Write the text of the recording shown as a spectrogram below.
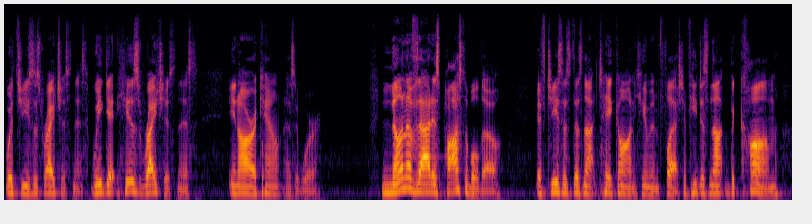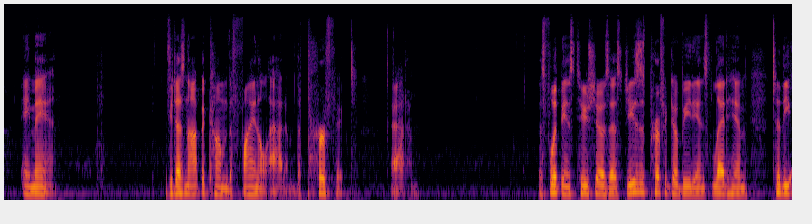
with Jesus' righteousness. We get his righteousness in our account, as it were. None of that is possible, though, if Jesus does not take on human flesh, if he does not become a man, if he does not become the final Adam, the perfect Adam. As Philippians 2 shows us, Jesus' perfect obedience led him to the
